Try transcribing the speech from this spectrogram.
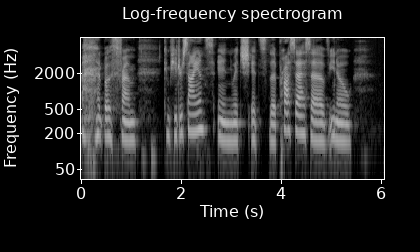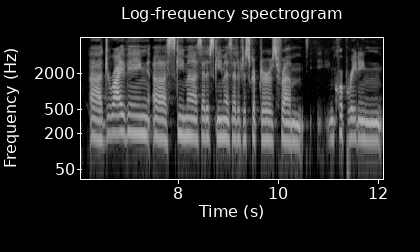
both from computer science, in which it's the process of, you know, uh, deriving a schema, a set of schema, a set of descriptors from incorporating,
